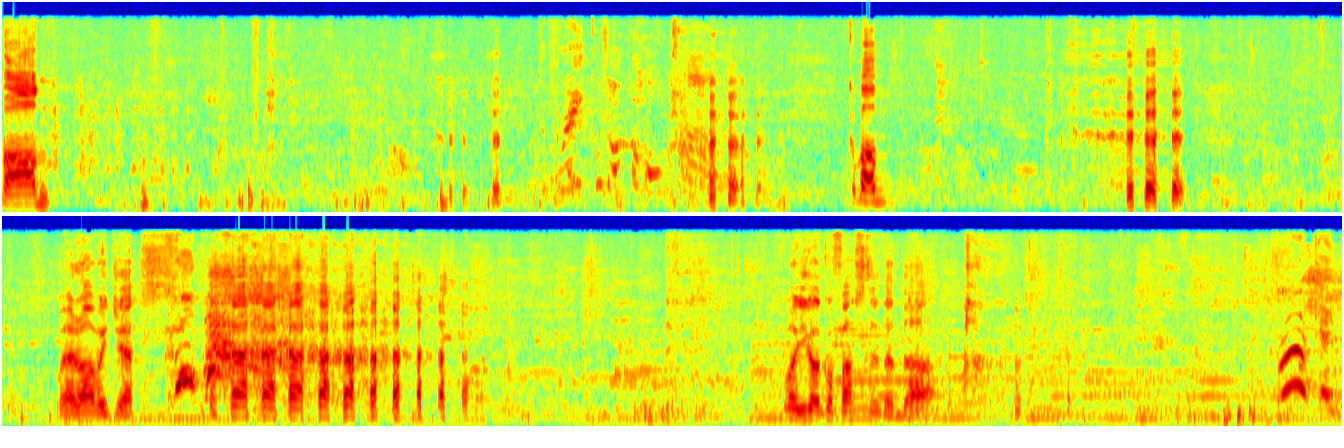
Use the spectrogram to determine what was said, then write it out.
Come on! The brake was on the whole time. Come on! Where are we, Jess? Well, you got to go faster than that. Oh, get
